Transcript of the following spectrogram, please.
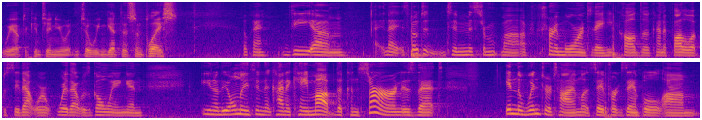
we have to continue it until we can get this in place. Okay. The, um, and I spoke to, to Mr. M- uh, Attorney Warren today. He called to kind of follow up to see that where, where that was going. And, you know, the only thing that kind of came up, the concern is that in the wintertime, let's say, for example, um,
